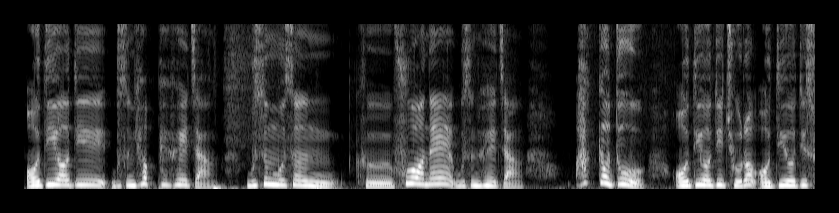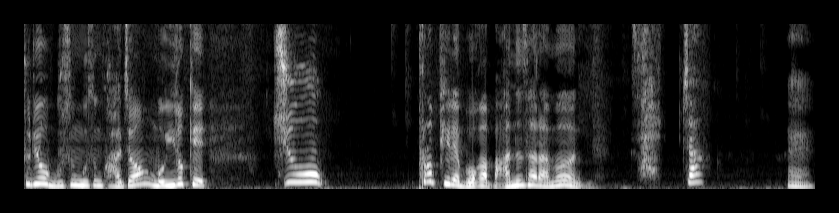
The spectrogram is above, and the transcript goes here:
어디 어디 무슨 협회 회장, 무슨 무슨 그 후원의 무슨 회장, 학교도 어디 어디 졸업, 어디 어디 수료, 무슨 무슨 과정, 뭐 이렇게 쭉 프로필에 뭐가 많은 사람은 살짝 예.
